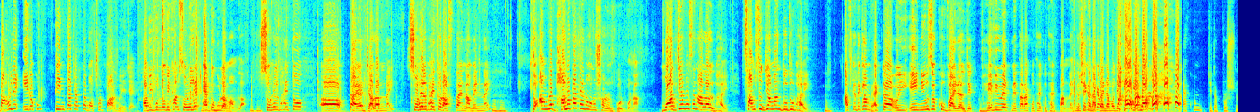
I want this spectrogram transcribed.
তাহলে এরকম তিনটা চারটা বছর পার হয়ে যায়। হাবিবুর নবী খান সোহেলের এতগুলা মামলা। সোহেল ভাই তো টায়ার জ্বালান নাই। সোহেল ভাই তো রাস্তায় নামেন নাই। তো আমরা ভালোটা কেন অনুসরণ করব না? মোয়াজ্জেম হোসেন আলাল ভাই শামসুজ্জামান দুদু ভাই। আজকে দেখলাম একটা ওই এই নিউজও খুব ভাইরাল যে হেভিওয়েট নেতারা কোথায় কোথায় পান নাই। এখন যেটা প্রশ্ন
